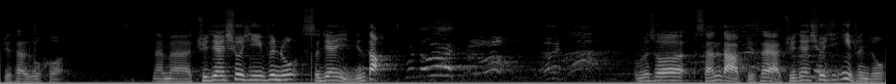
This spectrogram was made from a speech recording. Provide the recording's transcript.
比赛如何。那么局间休息一分钟，时间已经到。我们说散打比赛啊，局间休息一分钟，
